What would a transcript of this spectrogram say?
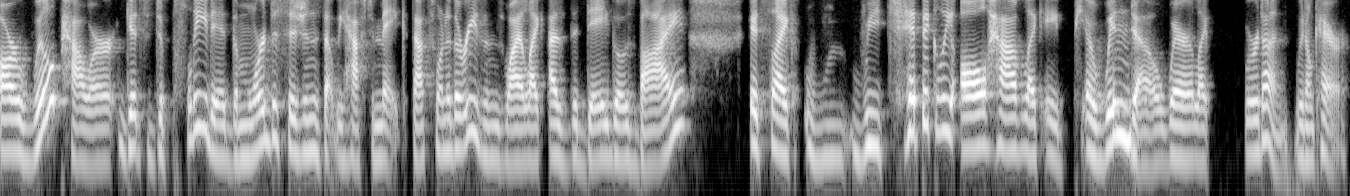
our willpower gets depleted the more decisions that we have to make. That's one of the reasons why, like, as the day goes by, it's like we typically all have like a, a window where like we're done. We don't care.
